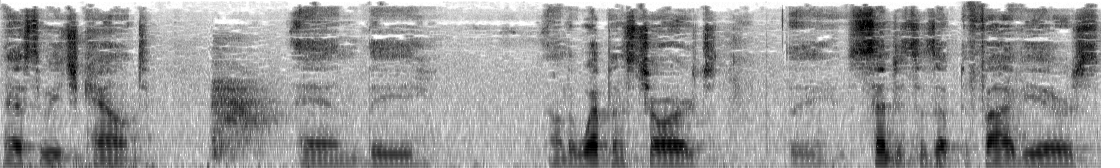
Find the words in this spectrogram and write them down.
as to each count. And the, on the weapons charge, the sentence is up to five years,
